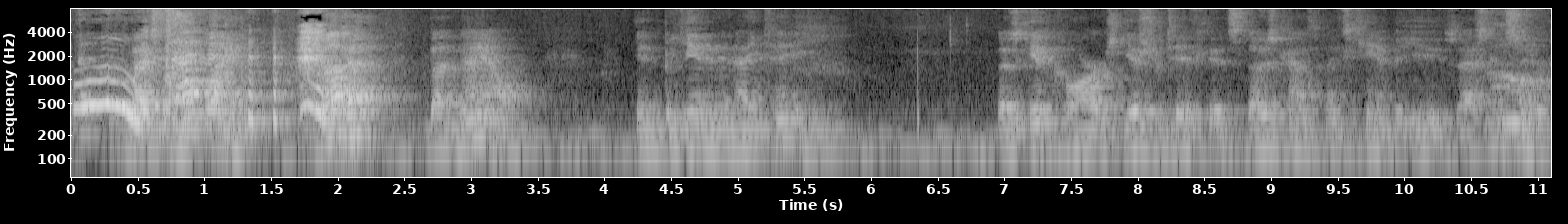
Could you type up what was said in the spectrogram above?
Woo! based on the plan. But, but now, in beginning in eighteen, those gift cards, gift certificates, those kinds of things can't be used. That's oh. considered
